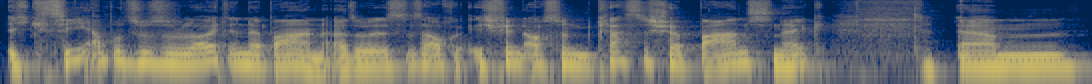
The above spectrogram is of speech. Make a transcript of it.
ich sehe ab und zu so Leute in der Bahn. Also es ist auch, ich finde auch so ein klassischer Bahnsnack ähm,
